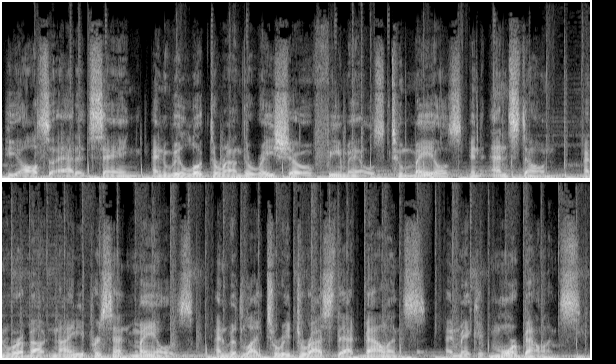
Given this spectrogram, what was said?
He also added saying, and we looked around the ratio of females to males in Enstone and we're about 90% males and would like to redress that balance and make it more balanced.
